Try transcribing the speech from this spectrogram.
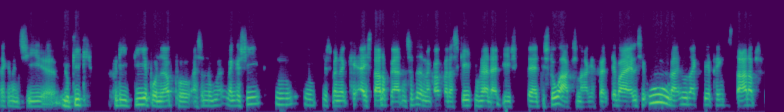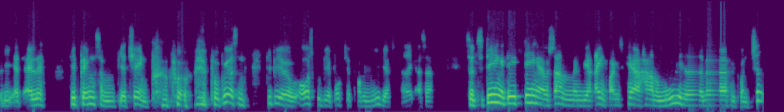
hvad kan man sige, øh, logik, fordi de er bundet op på, altså nu, man kan sige, nu, nu, hvis man er i startup-verdenen, så ved man godt, hvad der skete nu her, da det, da det store aktiemarked faldt. Det var, alle siger, uh, nej, nu er der ikke flere penge til startups, fordi at alle de penge, som bliver tjent på, på, på børsen, de bliver jo overskud bliver brugt til at proppe nye virksomheder. Ikke? Altså, så, så det, hænger, det, det hænger jo sammen, men vi har rent faktisk her har nogle muligheder, i hvert fald på en tid,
